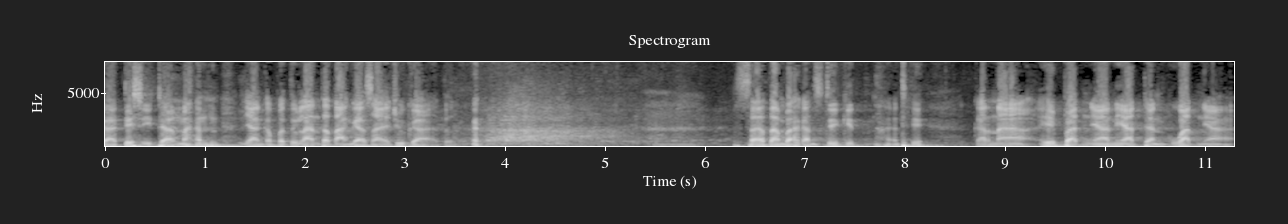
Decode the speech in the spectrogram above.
gadis idaman yang kebetulan tetangga saya juga tuh. saya tambahkan sedikit. Karena hebatnya niat dan kuatnya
